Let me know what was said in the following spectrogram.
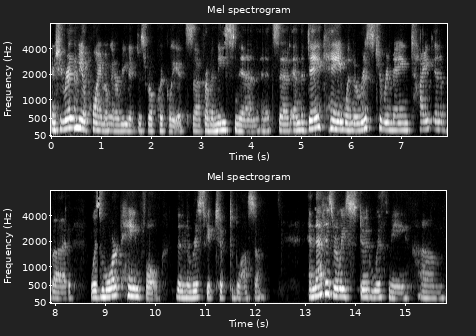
And she read me a poem. I'm going to read it just real quickly. It's uh, from Anais Nin, and it said, And the day came when the risk to remain tight in a bud was more painful than the risk it took to blossom. And that has really stood with me, um,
